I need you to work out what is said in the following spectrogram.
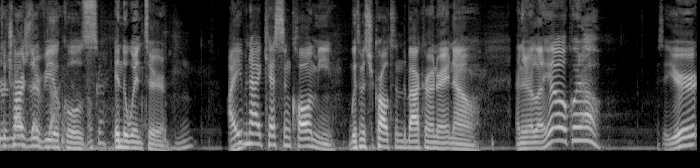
to charge their vehicles in the winter. I even had Keston call me with Mr. Carlton in the background right now, and they're like, "Yo, Quido," I said, "You're,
